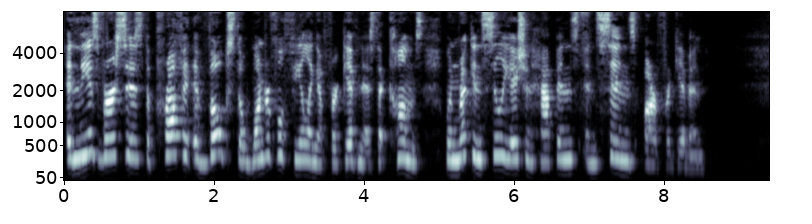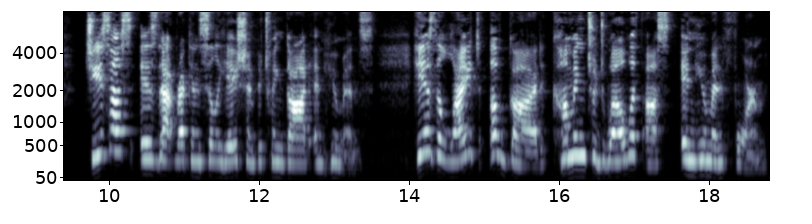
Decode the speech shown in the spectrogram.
In these verses, the prophet evokes the wonderful feeling of forgiveness that comes when reconciliation happens and sins are forgiven. Jesus is that reconciliation between God and humans. He is the light of God coming to dwell with us in human form,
